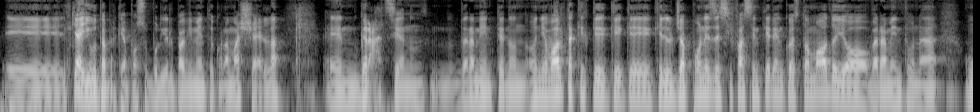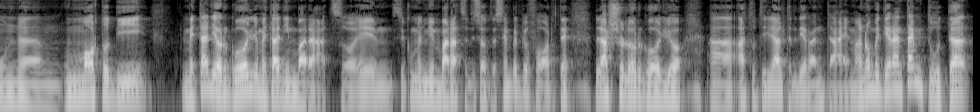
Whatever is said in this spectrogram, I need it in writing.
e, che aiuta perché posso pulire il pavimento con la mascella. E, grazie, non, veramente. ogni volta che, che, che, che, il giapponese si fa sentire in questo modo, io ho veramente una, un, um, un moto di metà di orgoglio, metà di imbarazzo. E siccome il mio imbarazzo di solito è sempre più forte, lascio l'orgoglio a, a tutti gli altri di Runtime. A nome di Runtime tutta,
